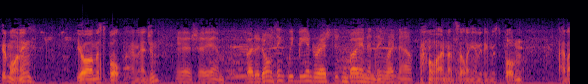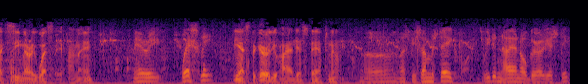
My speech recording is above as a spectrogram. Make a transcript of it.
Good morning. You're Mr. Bolton, I imagine. Yes, I am. But I don't think we'd be interested in buying anything right now. Oh, I'm not selling anything, Mr. Bolton. I'd like to see Mary Wesley, if I may. Mary Wesley? Yes, the girl you hired yesterday afternoon. Oh, must be some mistake. We didn't hire no girl yesterday.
